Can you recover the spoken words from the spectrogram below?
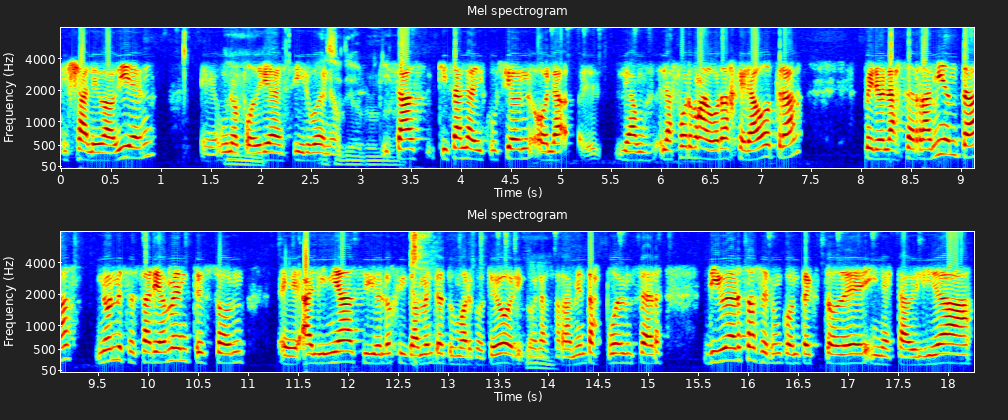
que ya le va bien. Eh, uno mm. podría decir, bueno, quizás quizás la discusión o la, digamos, la forma de abordaje era otra, pero las herramientas no necesariamente son alineadas ideológicamente a tu marco teórico. Mm. Las herramientas pueden ser diversas en un contexto de inestabilidad,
